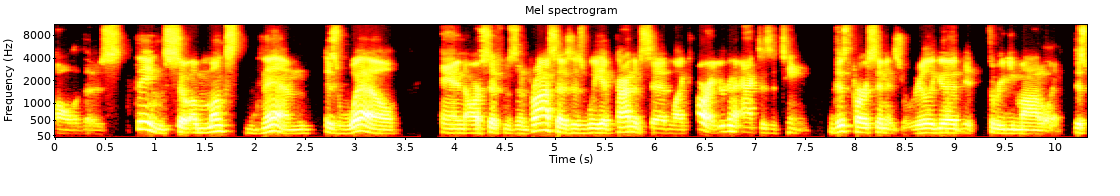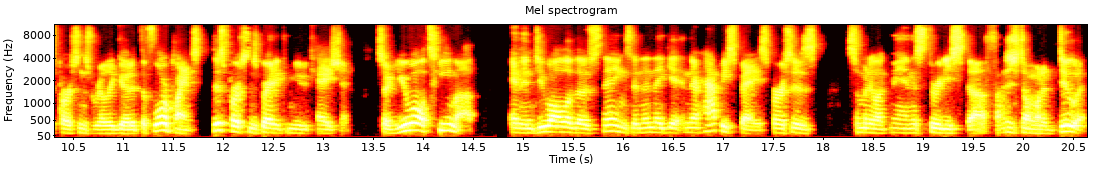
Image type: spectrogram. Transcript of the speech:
all of those things. So amongst them as well and our systems and processes we have kind of said like all right you're going to act as a team this person is really good at 3D modeling. This person's really good at the floor plans. This person's great at communication. So you all team up and then do all of those things. And then they get in their happy space versus somebody like, man, this 3D stuff, I just don't want to do it.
